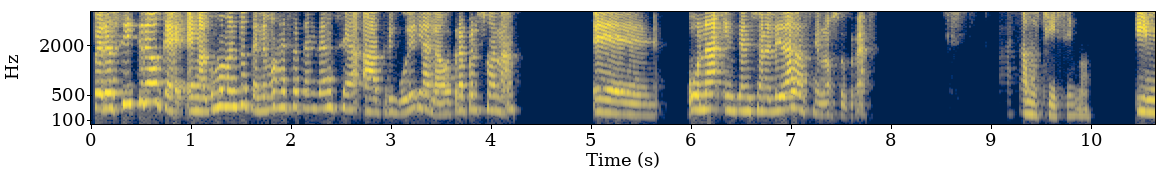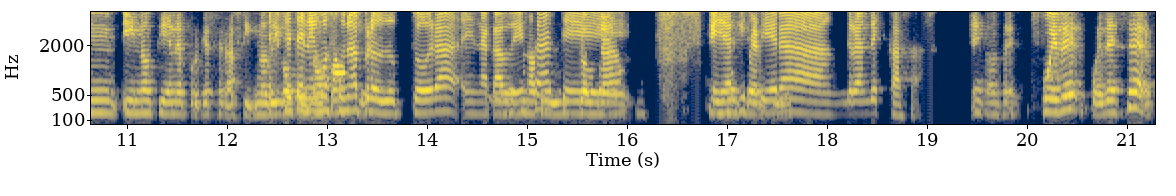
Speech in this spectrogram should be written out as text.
Pero sí creo que en algún momento tenemos esa tendencia a atribuirle a la otra persona eh, una intencionalidad hacia nosotras. Pasa muchísimo. Y, no tiene por qué ser así. No es digo que, tenemos una productora en la cabeza que, que ya quisiera grandes casas. Entonces, puede, puede ser,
